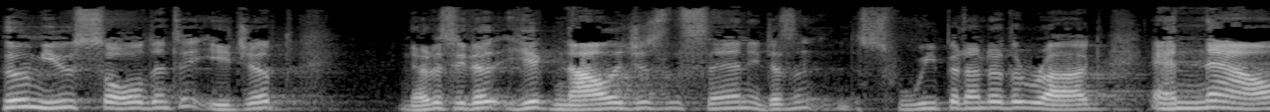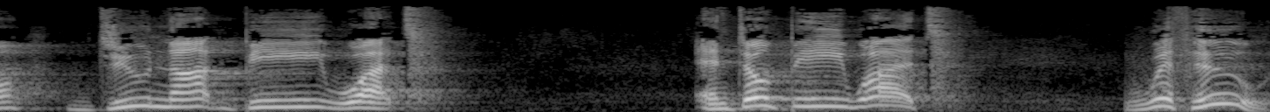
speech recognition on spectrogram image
whom you sold into Egypt. Notice he, does, he acknowledges the sin, he doesn't sweep it under the rug. And now, do not be what? And don't be what? With who?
